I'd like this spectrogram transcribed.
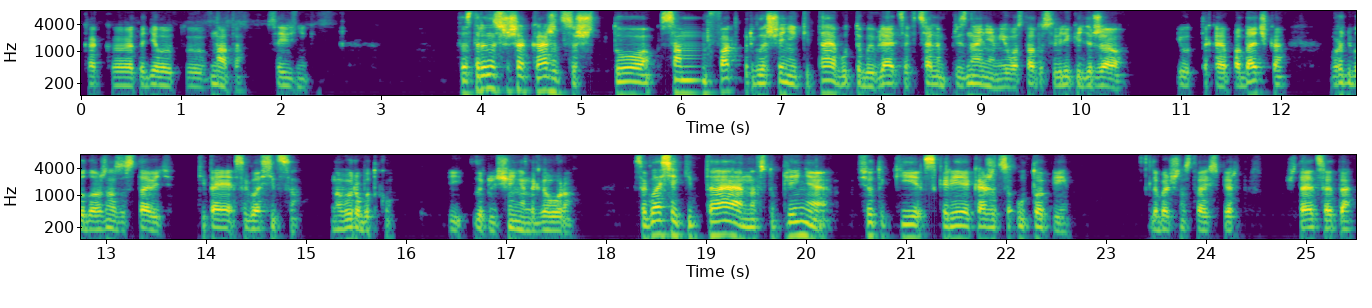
как это делают в НАТО, союзники. Со стороны США кажется, что сам факт приглашения Китая будто бы является официальным признанием его статуса великой державы. И вот такая подачка вроде бы должна заставить Китай согласиться на выработку и заключения договора. Согласие Китая на вступление все-таки скорее кажется утопией для большинства экспертов. Считается это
